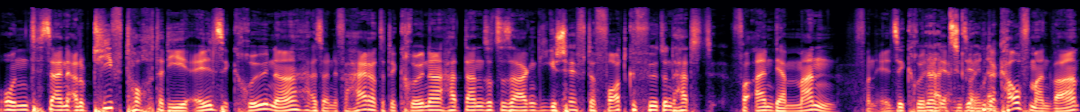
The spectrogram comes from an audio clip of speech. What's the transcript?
Und seine Adoptivtochter, die Else Kröner, also eine verheiratete Kröner, hat dann sozusagen die Geschäfte fortgeführt und hat vor allem der Mann von Else Kröner, Hans der ein sehr Kröner. guter Kaufmann war,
